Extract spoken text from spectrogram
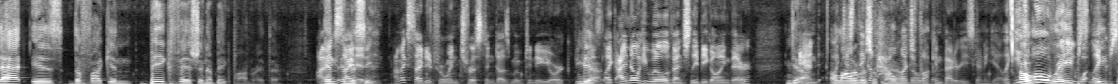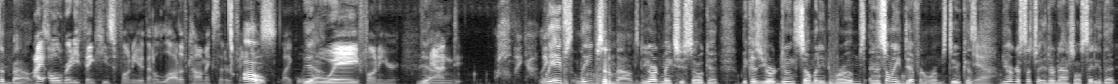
that is the fucking big fish in a big pond right there. I'm in, in excited. the sea. I'm excited for when Tristan does move to New York because, Yeah. like, I know he will eventually be going there. Yeah, and a like, lot of think us of are how much fucking there. better he's gonna get. Like, he's Oh, already leaps, what, like, leaps and bounds. I already think he's funnier than a lot of comics that are famous. Oh, famous. like, yeah. way funnier. Yeah. And oh my god, like, leaps, leaps and bounds. New York makes you so good because you're doing so many rooms and so many different rooms too. Because Yeah. New York is such an international city that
